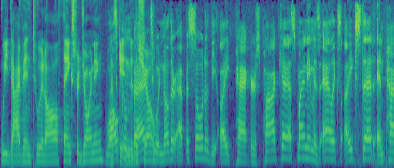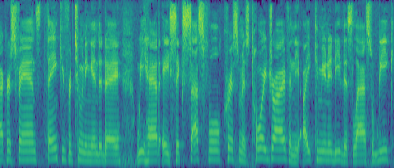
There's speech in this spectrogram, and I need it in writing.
We dive into it all. Thanks for joining. Welcome Let's get into back the show. to another episode of the Ike Packers podcast. My name is Alex Eichstead, and Packers fans, thank you for tuning in today. We had a successful Christmas toy drive in the Ike community this last week.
